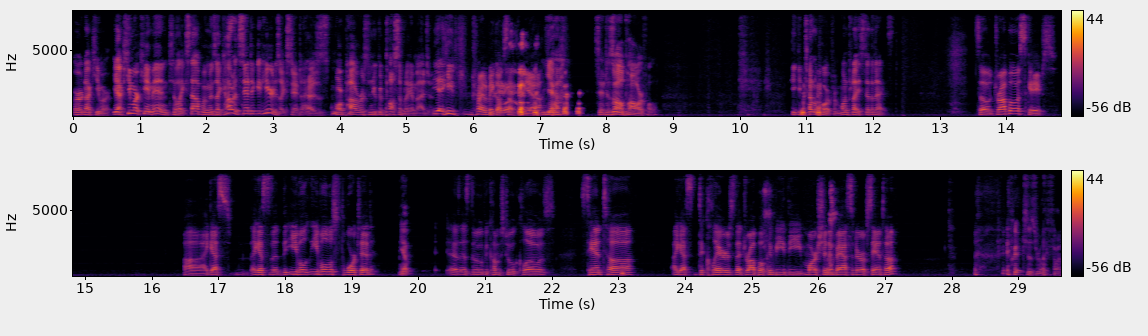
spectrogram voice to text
Or not Kimar? Yeah, Kimar came in to like stop him. He's like, "How did Santa get here?" He's like, "Santa has more powers than you could possibly imagine." Yeah, he tried to make up something. Yeah. Yeah, Santa's all powerful. he can teleport from one place to the next. So Dropo escapes. Uh, I guess I guess the, the evil evil was thwarted. Yep. As, as the movie comes to a close, Santa, I guess, declares that Dropo can be the Martian ambassador of Santa. Which is really funny.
